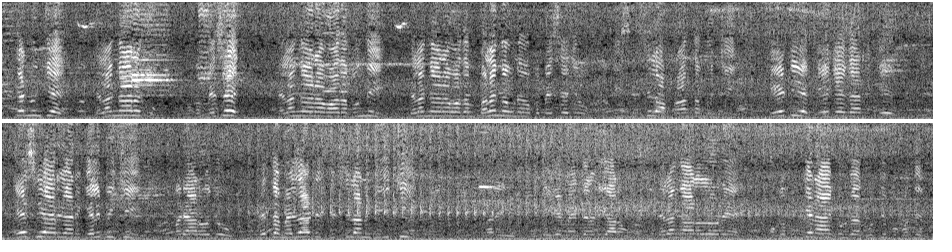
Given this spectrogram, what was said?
ఇక్కడి నుంచే తెలంగాణకు ఒక మెసేజ్ తెలంగాణ వాదం ఉంది తెలంగాణ వాదం బలంగా ఉన్న ఒక మెసేజ్ను ఈ సిరిసిల్ల ప్రాంతం నుంచి కేటీఆర్ కేకే గారికి కేసీఆర్ గారిని గెలిపించి మరి ఆ రోజు పెద్ద మెజార్టీ సిరిసిల్లానికి ఇచ్చి మరి కేకే రెడ్డి గారు తెలంగాణలోనే ఒక ముఖ్య నాయకుడిగా గుర్తింపు పొందింది.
